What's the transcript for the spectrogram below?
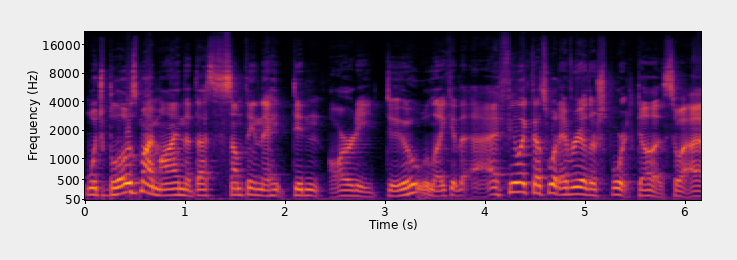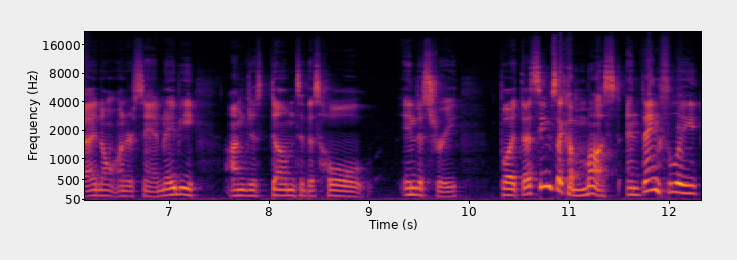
which blows my mind that that's something they didn't already do. Like, I feel like that's what every other sport does, so I don't understand. Maybe I'm just dumb to this whole industry, but that seems like a must. And thankfully,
